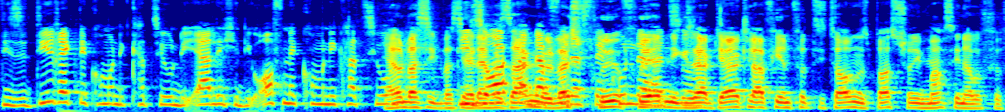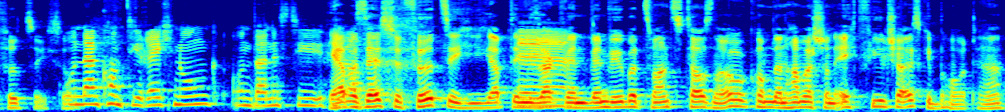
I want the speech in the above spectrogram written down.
diese direkte Kommunikation, die ehrliche, die offene Kommunikation. Ja, und was ich, was ich halt einfach sagen will, weißt, früher, früher hätten die halt so gesagt, ja klar, 44.000, das passt schon, ich mach's ihnen aber für 40. So. Und dann kommt die Rechnung und dann ist die... Ja, aber selbst für 40, ich habe denen äh. gesagt, wenn, wenn wir über 20.000 Euro kommen, dann haben wir schon echt viel Scheiß gebaut. Ja?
